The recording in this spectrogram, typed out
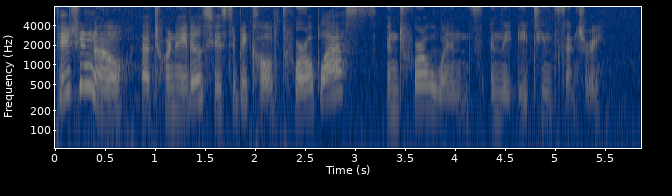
Did you know that tornadoes used to be called twirl blasts and twirlwinds in the 18th century?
